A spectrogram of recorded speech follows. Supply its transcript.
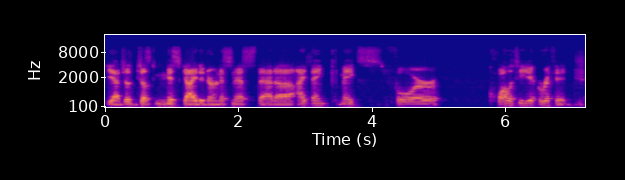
yeah, just just misguided earnestness that uh, I think makes for quality riffage.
